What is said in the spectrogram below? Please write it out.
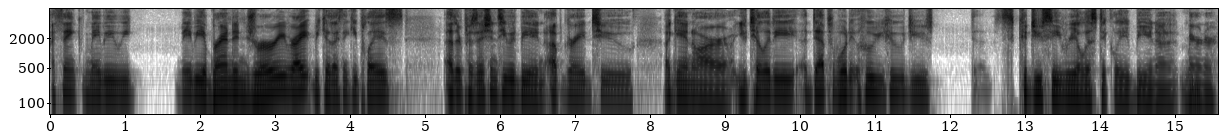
I think maybe we, maybe a Brandon Drury, right? Because I think he plays other positions. He would be an upgrade to again our utility depth. What who who do you could you see realistically being a Mariner?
